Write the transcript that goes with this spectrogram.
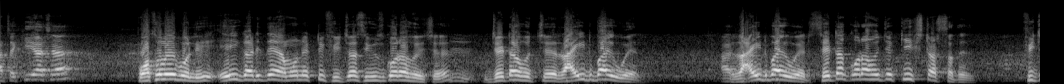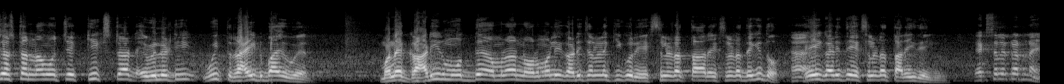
আচ্ছা কি আছে? প্রথমে বলি এই গাড়িতে এমন একটি ফিচার্স ইউজ করা হয়েছে যেটা হচ্ছে ride by wire. Ride by wire সেটা করা হয়েছে কিক স্টার সাথে ফিচার্সটার নাম হচ্ছে kick start ability with ride by wire মানে গাড়ির মধ্যে আমরা নর্মালি গাড়ি চালালে কি করি? এক্সেলেটার তার এক্সেলেটার দেখি তো? হ্যাঁ। এই গাড়িতে এক্সেলেটার তারই দেখিনি এক্সেলেটর নাই?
